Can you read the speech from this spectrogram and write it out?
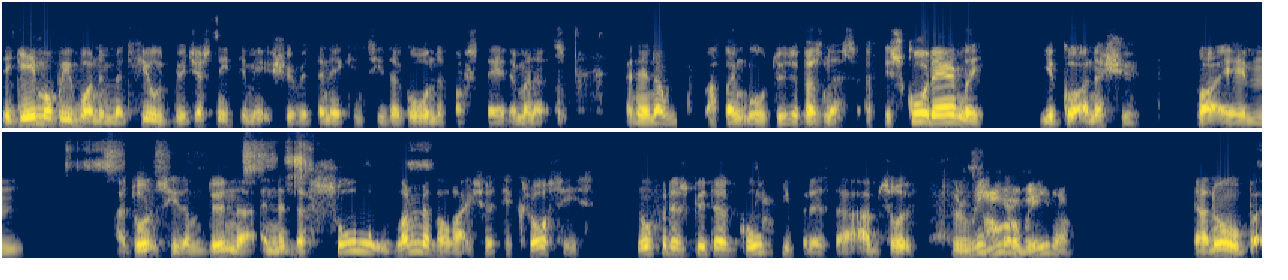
The game will be won in midfield. We just need to make sure we didn't concede a goal in the first 30 minutes. And then I, I think we'll do the business. If they score early, you've got an issue. But um, I don't see them doing that. And they're so vulnerable, actually, to crosses. Know, for as good a goalkeeper as that absolute freak. Are we though. I know, but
